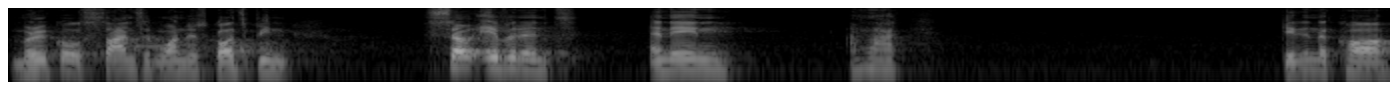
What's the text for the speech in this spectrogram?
miracles, signs, and wonders. God's been so evident. And then I'm like, get in the car,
